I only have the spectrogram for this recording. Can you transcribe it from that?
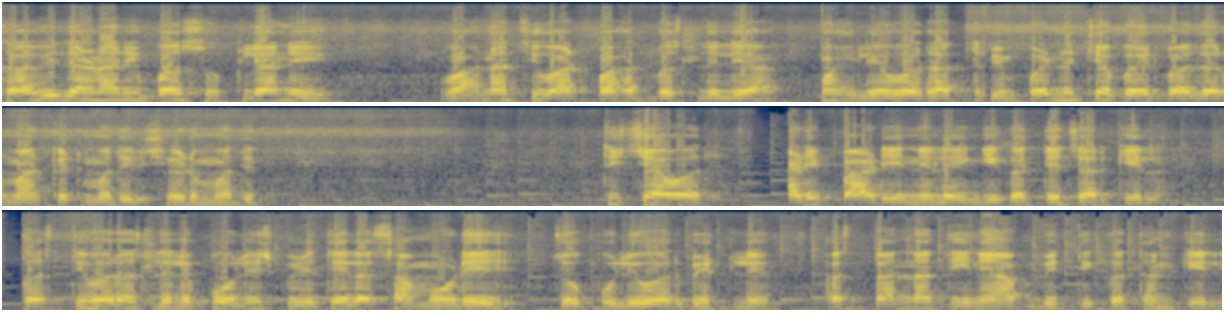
गावी जाणारी बस हुकल्याने वाहनाची वाट पाहत बसलेल्या महिलेवर रात्री पिंपळण्याच्या बैल बाजार मार्केटमधील शेडमध्ये तिच्यावर आडीपाडीने लैंगिक अत्याचार केला. गस्तीवर असलेले पोलीस पीडितेला सामोडे चोपुलीवर भेटले असताना तिने आपबीती कथन केले.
